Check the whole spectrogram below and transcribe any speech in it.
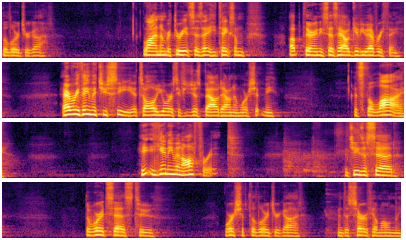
the Lord your God. Lie number three, it says that he takes them up there and he says, Hey, I'll give you everything. Everything that you see, it's all yours if you just bow down and worship me. It's the lie. He, he can't even offer it. And Jesus said, The word says to worship the Lord your God and to serve him only.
